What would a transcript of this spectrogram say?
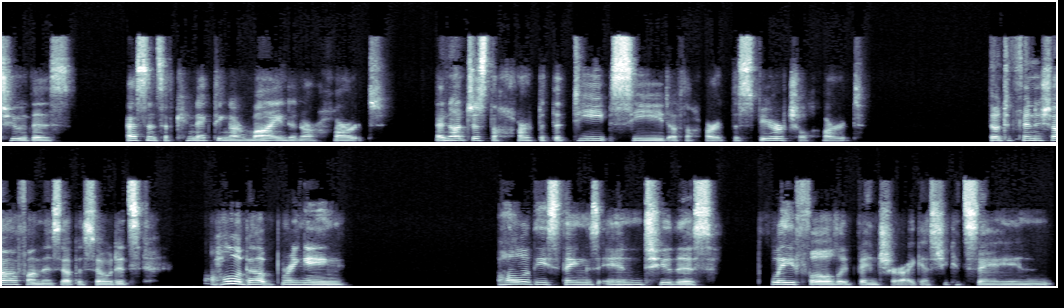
to this essence of connecting our mind and our heart, and not just the heart, but the deep seed of the heart, the spiritual heart. So, to finish off on this episode, it's all about bringing all of these things into this playful adventure, I guess you could say, in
